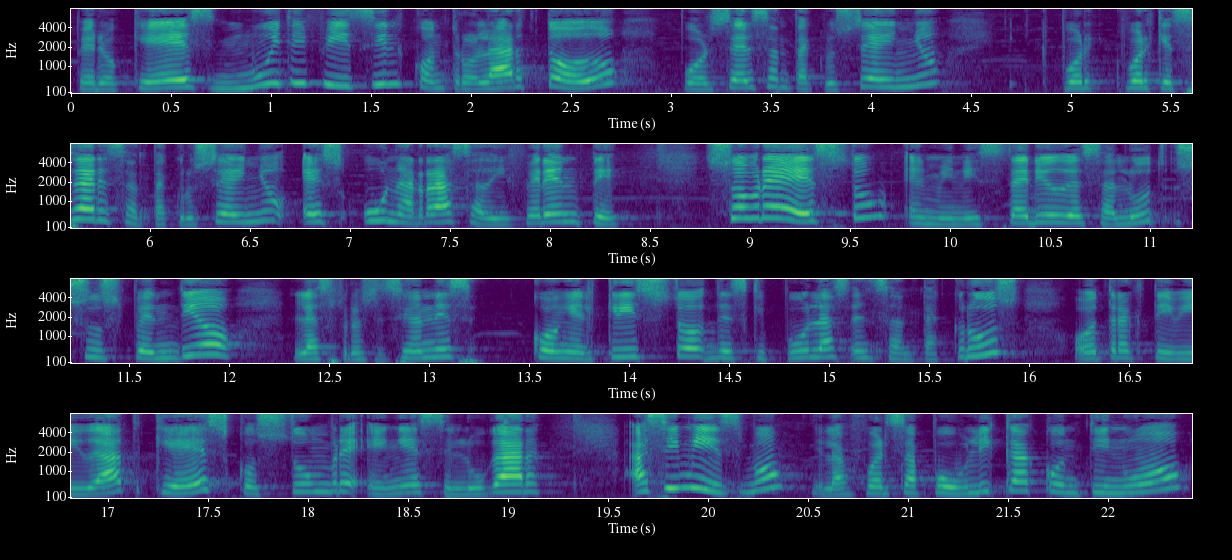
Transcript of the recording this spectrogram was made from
pero que es muy difícil controlar todo por ser santacruceño porque ser santacruceño es una raza diferente. Sobre esto, el Ministerio de Salud suspendió las procesiones con el Cristo de Esquipulas en Santa Cruz, otra actividad que es costumbre en ese lugar. Asimismo, la Fuerza Pública continuó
